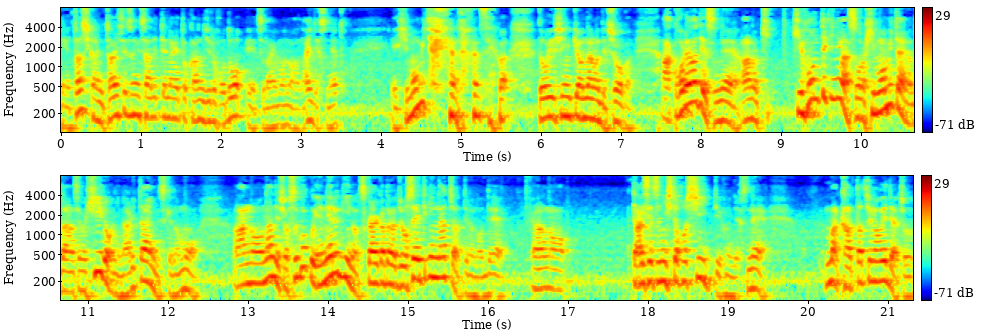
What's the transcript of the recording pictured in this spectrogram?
え、確かに大切にされてないと感じるほど、えー、辛いものはないですねと、紐みたいな男性はどういう心境なのでしょうか？あこれはですねあの基本的にはその紐みたいな男性もヒーローになりたいんですけどもあのなでしょうすごくエネルギーの使い方が女性的になっちゃってるのであの大切にしてほしいっていうふうにですねまあ形の上ではちょ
